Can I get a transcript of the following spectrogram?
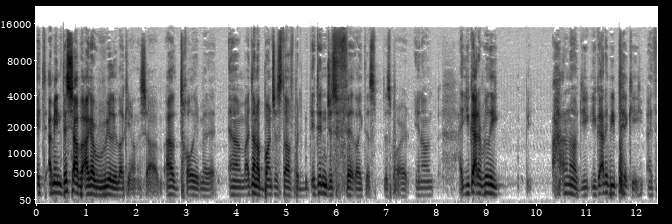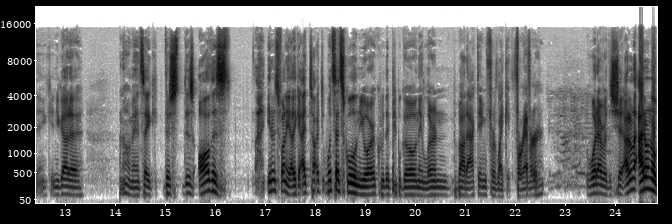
it. I mean, this job, I got really lucky on this job. I'll totally admit it. Um, I've done a bunch of stuff, but it didn't just fit like this. This part, you know, you got to really. I don't know. You you got to be picky, I think, and you got to. I don't know, man. It's like there's there's all this. You know, it's funny. Like I talked. What's that school in New York where the people go and they learn about acting for like forever? Whatever the shit. I don't. I don't know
